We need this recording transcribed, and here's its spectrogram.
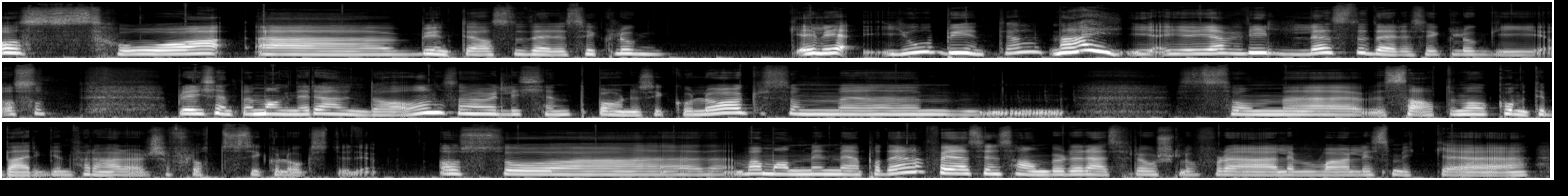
Og så eh, begynte jeg å studere psykologi Eller jo, begynte jeg? Nei, jeg, jeg ville studere psykologi. Og så ble kjent med Magne Raundalen, som er en veldig kjent barnepsykolog, som eh, som eh, sa at du må komme til Bergen, for her er det så flott psykologstudio. Og så eh, var mannen min med på det, for jeg syns han burde reise fra Oslo, for det er- var liksom ikke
